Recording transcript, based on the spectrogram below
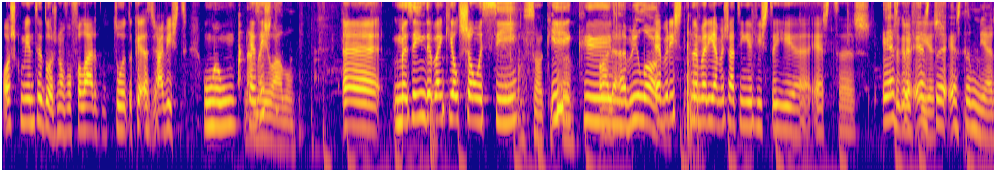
aos comentadores, não vou falar de todo, que- já viste, um a um, Dá meio isto? álbum. Uh, mas ainda bem que eles são assim Só aqui, e pá. que Olha, abri logo. abriste na Mariama já tinha visto aí uh, estas Esta, fotografias esta, esta mulher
